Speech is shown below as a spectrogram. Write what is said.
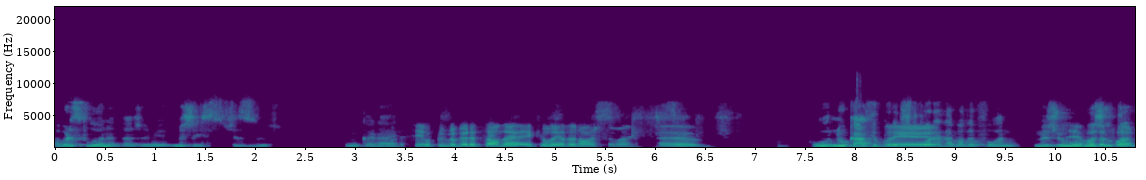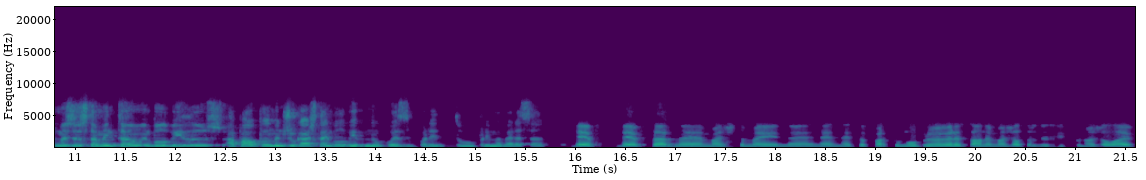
a Barcelona, estás a ver? Mas isso, Jesus, um caralho. Sim, o Primavera Sound é aquilo é da nós também. Uh, o, no caso do Paredes de Cor é da Vodafone, mas, o, é mas, Vodafone. Ele, mas, eles também estão envolvidos. Ah, pá, pelo menos o gajo está envolvido no coisa do Primavera Sound. Deve, deve estar na, mais também na, na, nessa parte. Como o Primavera Sound é mais alternativo que o Nós Live.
